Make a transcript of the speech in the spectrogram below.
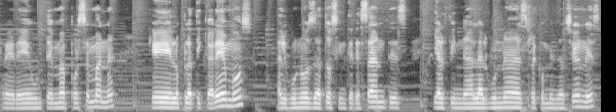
Traeré un tema por semana que lo platicaremos, algunos datos interesantes y al final algunas recomendaciones,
